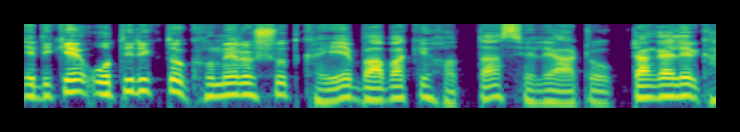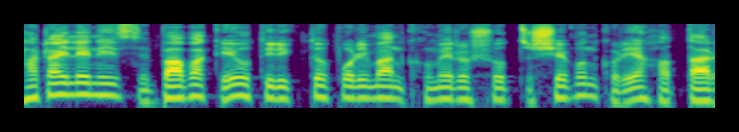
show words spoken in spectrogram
এদিকে অতিরিক্ত ঘুমের ওষুধ খাইয়ে বাবাকে হত্যা, ছেলে আটক। টাঙ্গাইলের ঘাটাইলে নিজ বাবাকে অতিরিক্ত পরিমাণ ঘুমের ওষুধ সেবন করে হত্যার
